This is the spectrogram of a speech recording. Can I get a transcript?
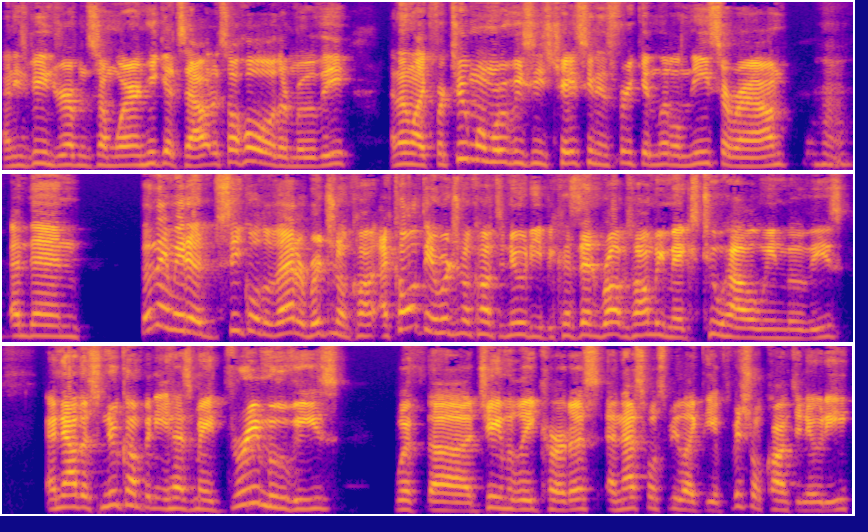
and he's being driven somewhere, and he gets out. It's a whole other movie. And then, like for two more movies, he's chasing his freaking little niece around, Mhm. and then then they made a sequel to that original. Con- I call it the original continuity because then Rob Zombie makes two Halloween movies, and now this new company has made three movies with uh, Jamie Lee Curtis, and that's supposed to be like the official continuity.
